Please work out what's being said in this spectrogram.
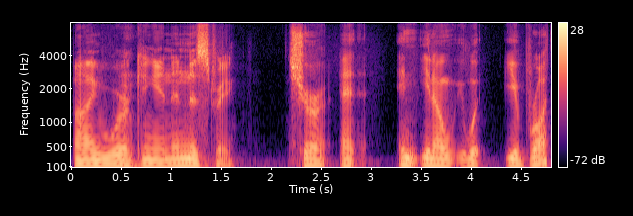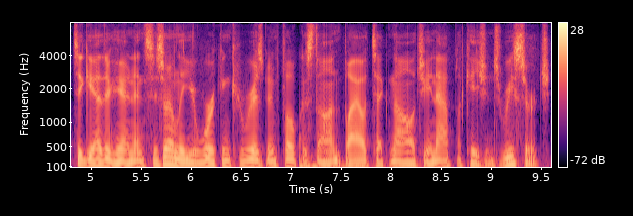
by mm. working in industry. Sure. And, and you know, what you've brought together here, and certainly your working career has been focused on biotechnology and applications research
